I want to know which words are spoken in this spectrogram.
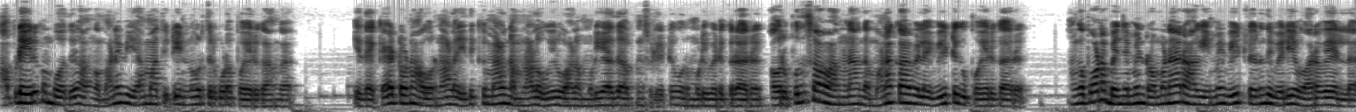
அப்படி இருக்கும்போது அவங்க மனைவி ஏமாத்திட்டு இன்னொருத்தர் கூட போயிருக்காங்க. இதை கேட்டோன்னா அவர்னால இதுக்கு மேலே நம்மளால் உயிர் வாழ முடியாது அப்படின்னு சொல்லிட்டு ஒரு முடிவு எடுக்கிறாரு. அவர் புதுசாக வாங்கின அந்த மணக்காவிலை வீட்டுக்கு போயிருக்காரு. அங்கே போன பெஞ்சமின் ரொம்ப நேரம் ஆகியுமே வீட்டிலேருந்து வெளியே வரவே இல்லை.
